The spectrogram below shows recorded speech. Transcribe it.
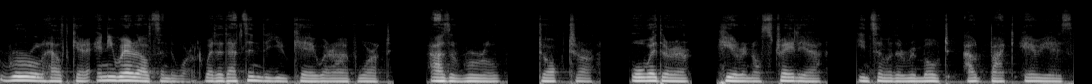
rural healthcare anywhere else in the world, whether that's in the UK where I've worked as a rural doctor, or whether here in Australia in some of the remote outback areas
